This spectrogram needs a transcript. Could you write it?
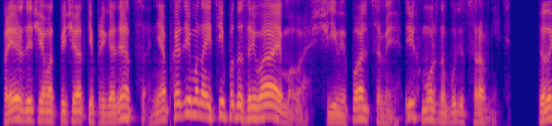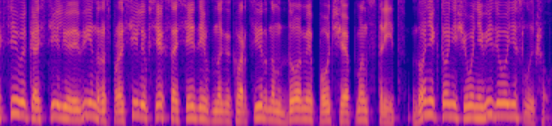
Прежде чем отпечатки пригодятся, необходимо найти подозреваемого, с чьими пальцами их можно будет сравнить. Детективы Кастилью и Вин расспросили всех соседей в многоквартирном доме по Чепман-стрит, но никто ничего не видел и не слышал.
